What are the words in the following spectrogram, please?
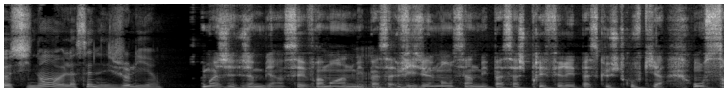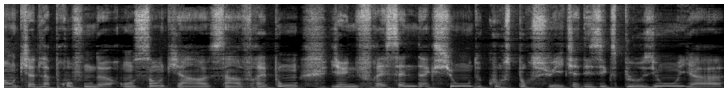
Euh, sinon la scène est jolie. Hein. Moi, j'aime bien. C'est vraiment un de mes passages. Visuellement, c'est un de mes passages préférés parce que je trouve qu'il y a, on sent qu'il y a de la profondeur. On sent qu'il y a, c'est un vrai pont. Il y a une vraie scène d'action, de course poursuite. Il y a des explosions. Il y a,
